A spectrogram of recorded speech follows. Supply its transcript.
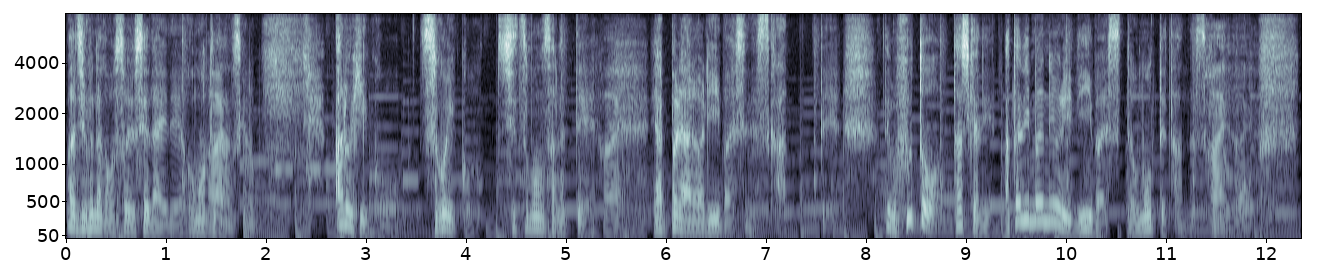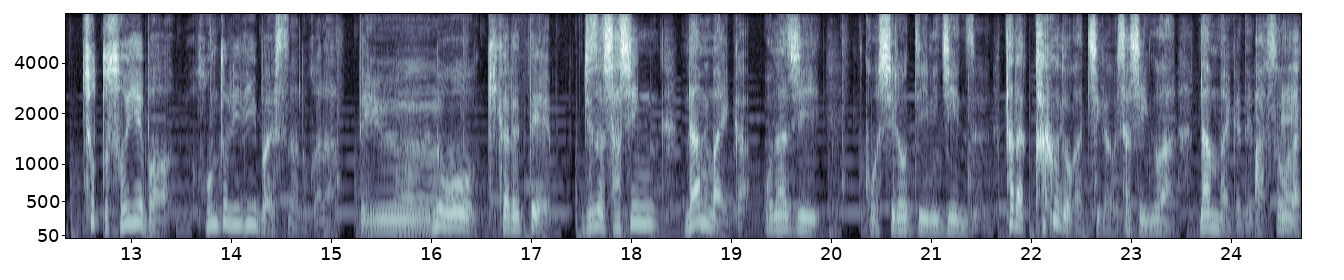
あ、自分なんかもそういう世代で思ってたんですけど、ある日こうすごいこう質問されてはい「やっぱりあれはリーバイスですか?」って。でもふと確かに当たり前のようにリーバイスって思ってたんですけど、はいはい。ちょっとそういえば本当にリーバイスなのかなっていうのを聞かれて実は写真何枚か同じこう白 T にジーンズ。ただ角度が違う写真は何枚か出てきて。あそうなん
